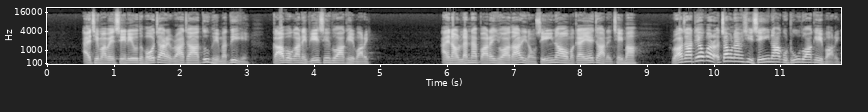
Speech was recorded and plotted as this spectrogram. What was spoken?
။အဲ့ချိန်မှာပဲစင်းလေးကိုသဘောကျတဲ့ရာဂျာသူ့ဖေမသိခင်ကားပေါ်ကနေပြေးဆင်းသွားခဲ့ပါတယ်။အဲ့နောက်လက်နက်ပါတဲ့ရွာသားတွေတောင်စင်းနာကိုမကဲရဲကြတဲ့ချိန်မှာရာဂျာတယောက်ကတော့အကြောင်းလမ်းမရှိစင်းနာကိုဒူးသွားခဲ့ပါတယ်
